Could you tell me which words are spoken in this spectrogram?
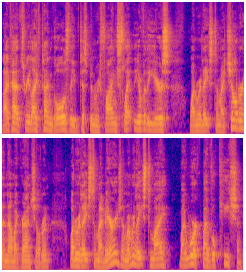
I've had three lifetime goals. They've just been refined slightly over the years. One relates to my children and now my grandchildren. One relates to my marriage and one relates to my, my work, my vocation.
